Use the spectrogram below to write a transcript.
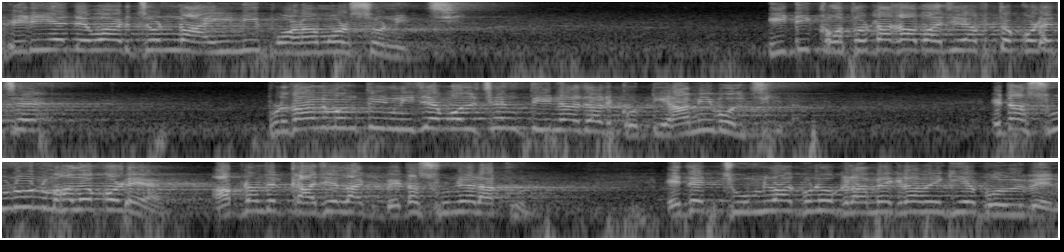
ফিরিয়ে দেওয়ার জন্য আইনি পরামর্শ নিচ্ছি। ইডি কত টাকা বাজেয়াপ্ত করেছে? প্রধানমন্ত্রী নিজে বলছেন তিন হাজার কোটি, আমি বলছি না। এটা শুনুন ভালো করে। আপনাদের কাজে লাগবে, এটা শুনে রাখুন। এদের জুমলাগুলো গ্রামে গ্রামে গিয়ে বলবেন।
